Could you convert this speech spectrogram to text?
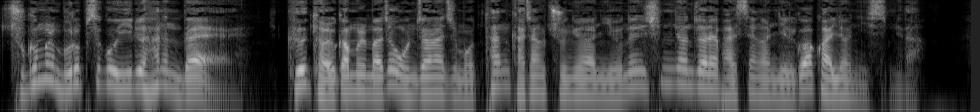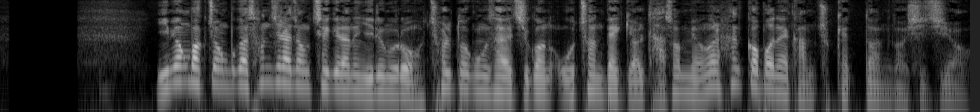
죽음을 무릅쓰고 일을 하는데 그 결과물마저 온전하지 못한 가장 중요한 이유는 10년 전에 발생한 일과 관련이 있습니다. 이명박 정부가 선진화 정책이라는 이름으로 철도공사의 직원 5,115명을 한꺼번에 감축했던 것이지요.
